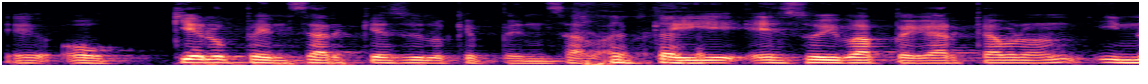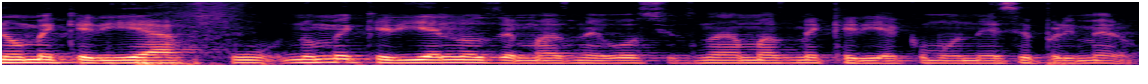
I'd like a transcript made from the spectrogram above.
eh, o quiero pensar que eso es lo que pensaba, que eso iba a pegar cabrón y no me quería no me quería en los demás negocios, nada más me quería como en ese primero.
